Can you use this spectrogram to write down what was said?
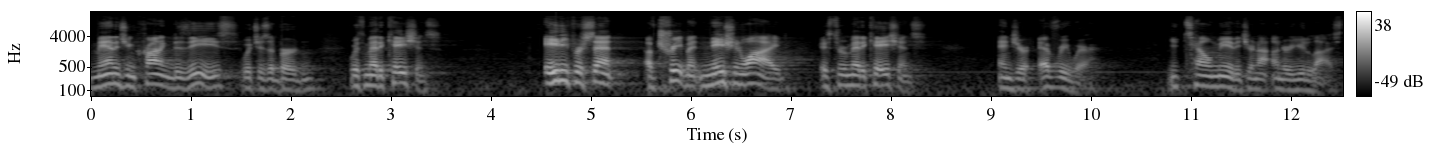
managing chronic disease, which is a burden, with medications. 80% of treatment nationwide is through medications, and you're everywhere. You tell me that you're not underutilized.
